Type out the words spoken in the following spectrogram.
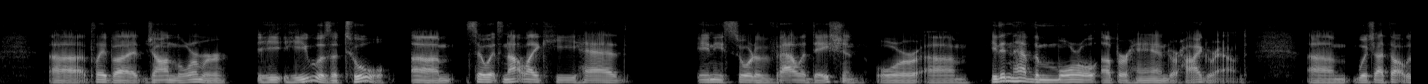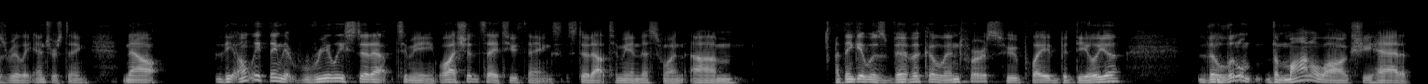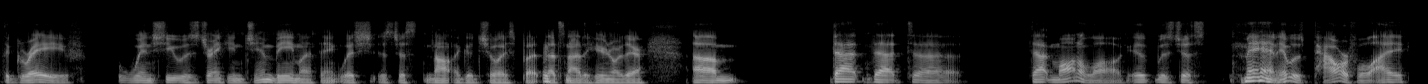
uh, played by Jon Lormer, he he was a tool um, so it's not like he had any sort of validation or um, he didn't have the moral upper hand or high ground, um, which I thought was really interesting. Now, the only thing that really stood out to me, well, I should say two things stood out to me in this one. Um, I think it was Viveca Lindfors who played Bedelia. The little the monologue she had at the grave when she was drinking Jim Beam, I think, which is just not a good choice, but that's neither here nor there. Um, that that uh, that monologue it was just man it was powerful. I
